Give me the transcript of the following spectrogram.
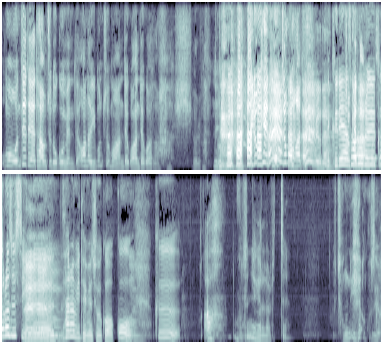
뭐 언제 돼 다음 주 녹음했는데 아 나 이번 주 뭐 안 되고 안 되고 해서 아씨 열받네 이렇게 될 정도가 됐으면은 근데 그래야 서로를 거지. 끌어줄 수 네. 있는 음. 사람이 되면 좋을 것 같고 음. 그 아 무슨 얘기 하려고 했지? 정리하고 오세요.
